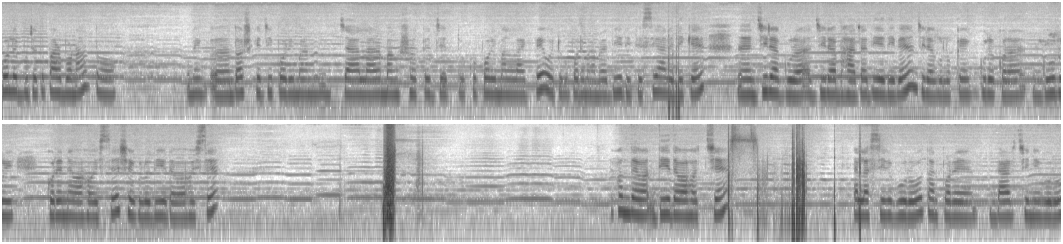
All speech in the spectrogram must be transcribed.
বলে বুঝাতে পারব না। তো অনেক দশ কেজি পরিমাণ চাল আর মাংসতে যেটুকু পরিমাণ লাগবে, ওইটুকু পরিমাণ আমরা দিয়ে দিতেছি। আর এদিকে জিরা গুঁড়া, জিরা ভাজা দিয়ে দিবে। জিরাগুলোকে গুঁড়ো করা, গুঁড়ি করে নেওয়া হয়েছে, সেগুলো দিয়ে দেওয়া হয়েছে। এখন দেওয়া, দিয়ে দেওয়া হচ্ছে এলাচির গুঁড়ো, তারপরে দারচিনি গুঁড়ো।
